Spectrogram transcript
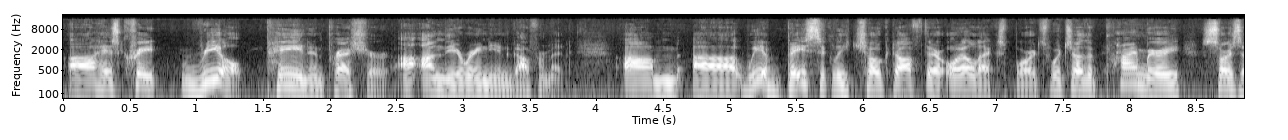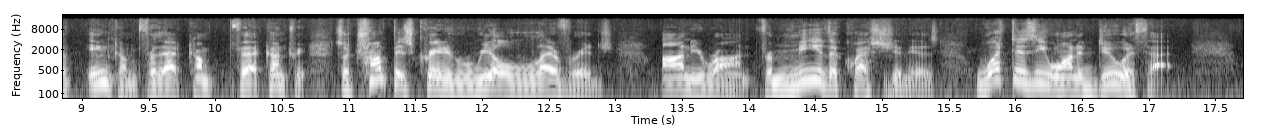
uh, has created real pain and pressure on the Iranian government um, uh, we have basically choked off their oil exports, which are the primary source of income for that, com- for that country. So Trump has created real leverage on Iran. For me, the question is, what does he want to do with that?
